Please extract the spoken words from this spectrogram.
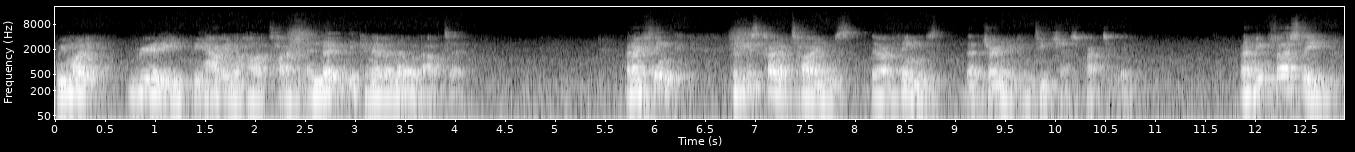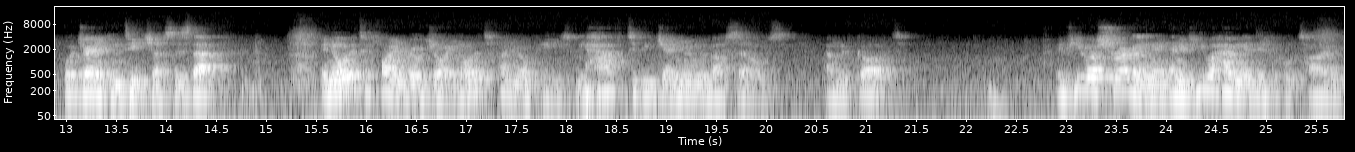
We might really be having a hard time, and nobody can ever know about it. And I think for these kind of times, there are things that Jonah can teach us practically. And I think, firstly, what Jonah can teach us is that in order to find real joy, in order to find real peace, we have to be genuine with ourselves and with God. If you are struggling and if you are having a difficult time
